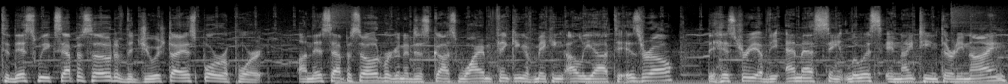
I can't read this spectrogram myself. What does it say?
to this week's episode of the Jewish Diaspora Report. On this episode, we're going to discuss why I'm thinking of making Aliyah to Israel, the history of the MS St. Louis in 1939,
